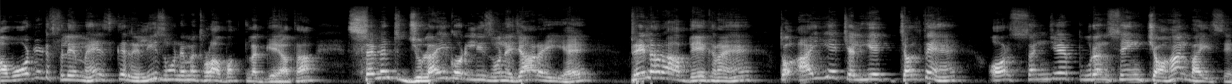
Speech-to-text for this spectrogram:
अवार्डेड फ़िल्म है, इसके रिलीज़ होने में थोड़ा वक्त लग गया था। सेवेंथ जुलाई को रिलीज़ होने जा रही है। ट्रेलर आप देख रहे हैं तो आइए चलिए, चलते हैं। और संजय पूरन सिंह चौहान भाई से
